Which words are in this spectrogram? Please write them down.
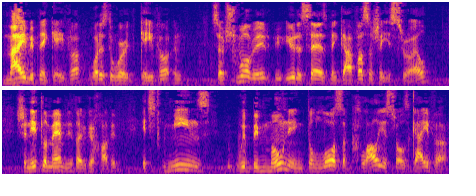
Mai Mipnei Geva, what is the word Geva? And so Shmuel Yehuda says, It means we're bemoaning the loss of Klal Yisrael's Gaiva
